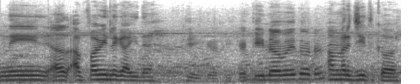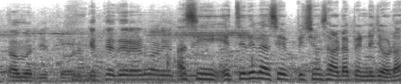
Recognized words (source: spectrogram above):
ਨਹੀਂ ਅ- ਆਪਾਂ ਵੀ ਲਗਾਈਦਾ ਹੈ। ਠੀਕ ਹੈ ਠੀਕ ਹੈ। ਕੀ ਨਾਮ ਹੈ ਤੁਹਾਡਾ? ਅਮਰਜੀਤ ਕੌਰ। ਅਮਰਜੀਤ ਕੌਰ। ਕਿੱਥੇ ਦੇ ਰਹਿਣ ਵਾਲੇ ਹੋ ਅਸੀਂ ਇੱਥੇ ਦੇ ਵੈਸੇ ਪਿੱਛੋਂ ਸਾਡਾ ਪਿੰਡ ਜੋੜਾ।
